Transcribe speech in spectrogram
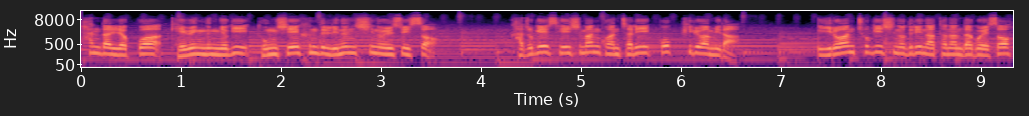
판단력과 계획 능력이 동시에 흔들리는 신호일 수 있어 가족의 세심한 관찰이 꼭 필요합니다. 이러한 초기 신호들이 나타난다고 해서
